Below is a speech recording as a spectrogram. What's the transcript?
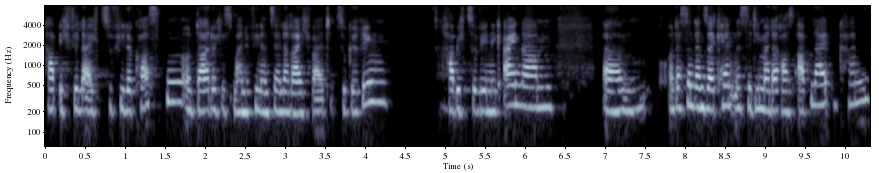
Habe ich vielleicht zu viele Kosten und dadurch ist meine finanzielle Reichweite zu gering? Habe ich zu wenig Einnahmen? Ähm, und das sind dann so Erkenntnisse, die man daraus ableiten kann.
